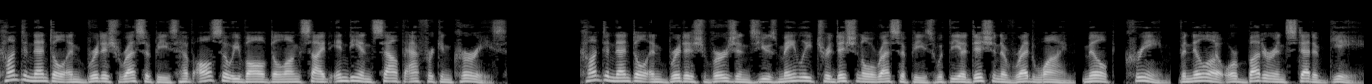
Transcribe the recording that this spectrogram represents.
Continental and British recipes have also evolved alongside Indian South African curries. Continental and British versions use mainly traditional recipes with the addition of red wine, milk, cream, vanilla or butter instead of ghee.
